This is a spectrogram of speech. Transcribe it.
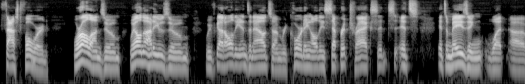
Fast forward, we're all on Zoom. We all know how to use Zoom. We've got all the ins and outs. I'm recording all these separate tracks. It's it's it's amazing what uh,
